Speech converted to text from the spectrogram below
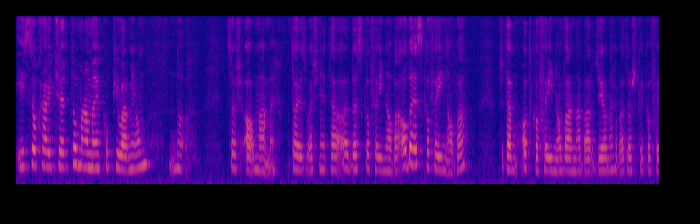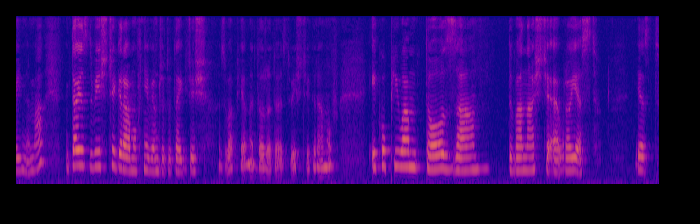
I słuchajcie, tu mamy, kupiłam ją. No, coś, o, mamy. To jest właśnie ta bezkofeinowa. Kofeinowa, czy tam odkofeinowana bardziej, ona chyba troszkę kofeiny ma. I to jest 200 gramów. Nie wiem, czy tutaj gdzieś złapiemy to, że to jest 200 gramów. I kupiłam to za 12 euro. Jest. Jest.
